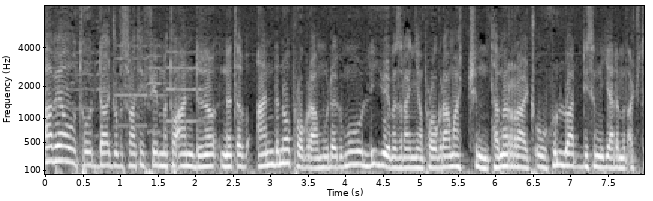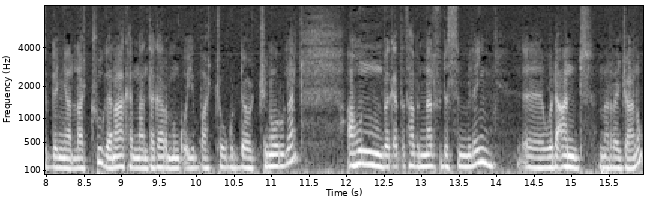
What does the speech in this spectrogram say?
ጣቢያው ተወዳጁ ብስራት ኤፍኤም መቶ አንድ ነጥብ አንድ ነው። ፕሮግራሙ ደግሞ ልዩ የመዝናኛ ፕሮግራማችን ተመራጩ ሁሉ አዲስን እያደመጣችሁ ትገኛላችሁ። ገና ከእናንተ ጋር የምንቆይባቸው ጉዳዮች ይኖሩናል። አሁን በቀጥታ ብናልፍ ደስ የሚለኝ ወደ አንድ መረጃ ነው።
